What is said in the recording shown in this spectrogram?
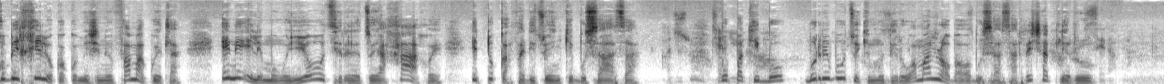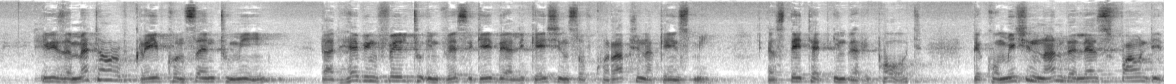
go begilwe kwa komišeneng fa makwetla e ne e le mongwe yo tshireletso ya gagwe e tokafaditsweng ke bosasa bopaki bo bo rebotswe ke modiri wa maloba wa bosasa richard le roux It is a matter of grave concern to me that having failed to investigate the allegations of corruption against me, as stated in the report, the Commission nonetheless found it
